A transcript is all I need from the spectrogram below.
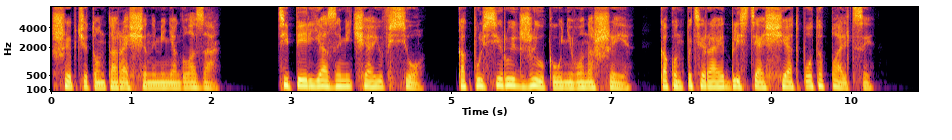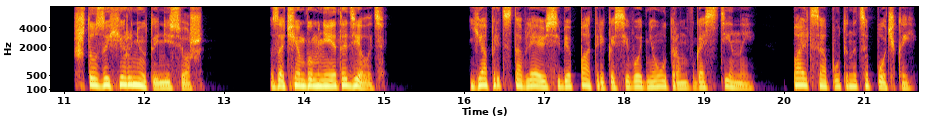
шепчет он, тараща на меня глаза. «Теперь я замечаю все, как пульсирует жилка у него на шее, как он потирает блестящие от пота пальцы. Что за херню ты несешь? Зачем бы мне это делать?» Я представляю себе Патрика сегодня утром в гостиной. Пальцы опутаны цепочкой.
